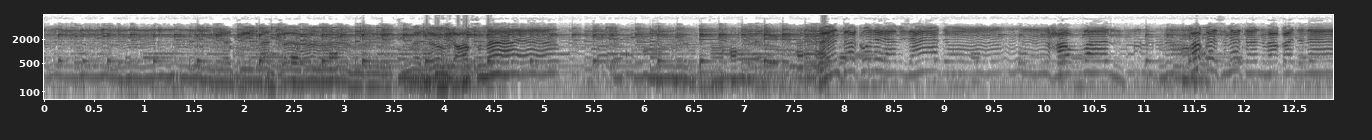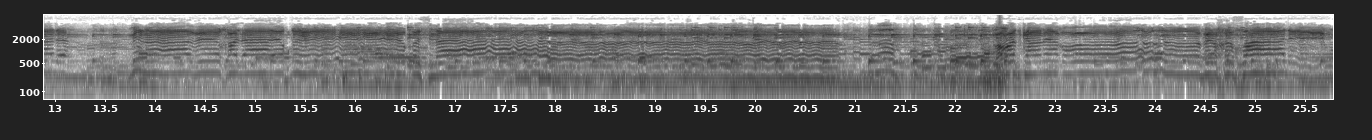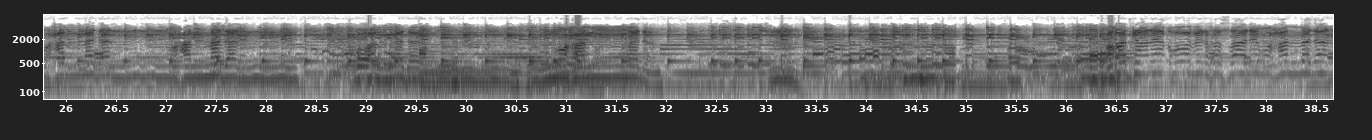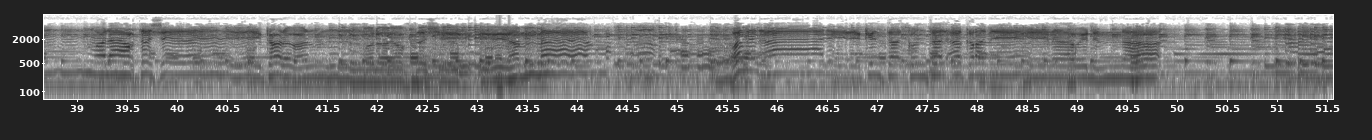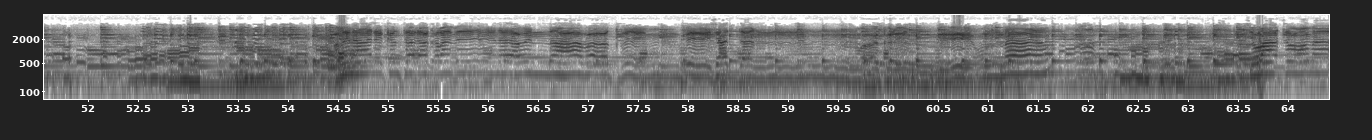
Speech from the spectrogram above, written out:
يتيمة يتيمته العصماء فإن محمدا محمدا محمدا. فقد كان يقفو في الخصال محمدا ولا يختشي كربا ولا يختشي هما. ومن آله كنت كنت الأكرمين وإن النهار ومن شدا وأكرم به أمة سواتهما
